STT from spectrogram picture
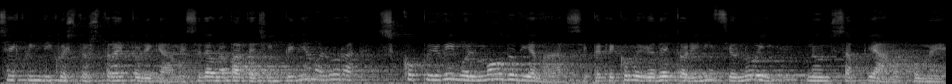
C'è quindi questo stretto legame, se da una parte ci impegniamo allora scopriremo il modo di amarsi, perché come vi ho detto all'inizio noi non sappiamo come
